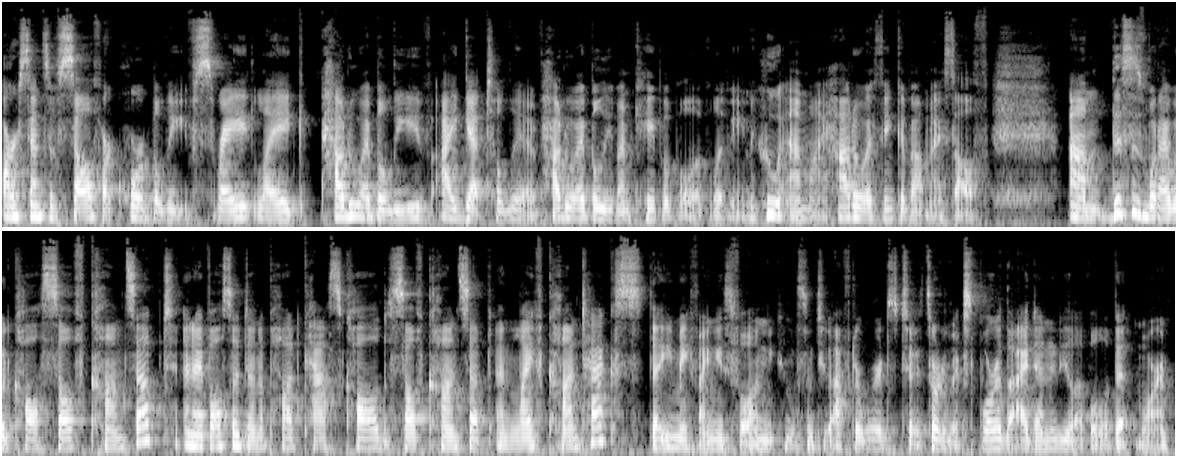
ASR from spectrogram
our sense of self, our core beliefs, right? Like, how do I believe I get to live? How do I believe I'm capable of living? Who am I? How do I think about myself? Um, this is what I would call self concept. And I've also done a podcast called Self Concept and Life Context that you may find useful and you can listen to afterwards to sort of explore the identity level a bit more.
